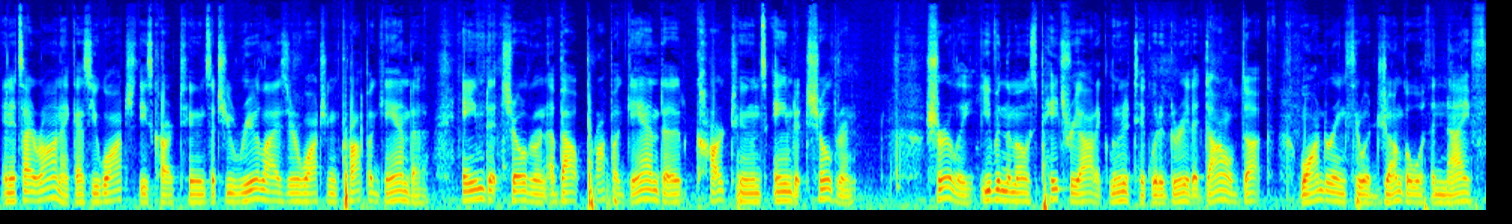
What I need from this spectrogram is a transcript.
And it's ironic as you watch these cartoons that you realize you're watching propaganda aimed at children about propaganda cartoons aimed at children. Surely, even the most patriotic lunatic would agree that Donald Duck, wandering through a jungle with a knife,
